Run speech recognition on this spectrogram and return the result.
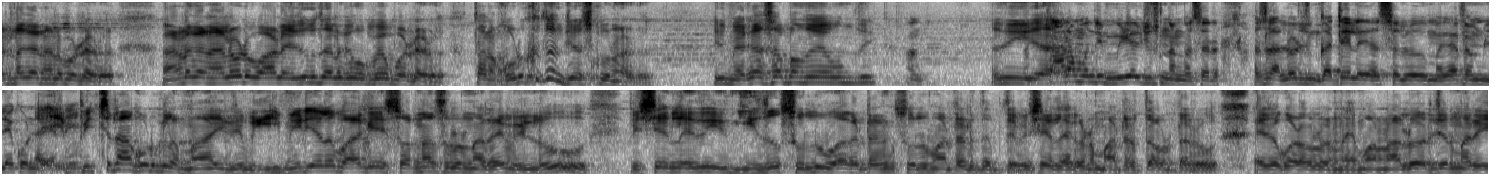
అండగా నిలబడ్డాడు. అండగా నిలబడి వాళ్ళ ఎదుగుదలకు ఉపయోగపడ్డాడు. తన కొడుకుతో చేసుకున్నాడు. ఇది మెగా సంబంధం ఏముంది. అది చాలా మంది మీడియాలు చూస్తున్నాం కదా సార్. అసలు అల్లు అర్జున్ గతే లేదు అసలు మెగా ఫ్యామిలీ లేకుంటే ఈ పిచ్చిన కొడుకులమ్మా ఇది ఈ మీడియాలో బాగా స్వర్ణాసులు ఉన్నారే వీళ్ళు. విషయం లేదు ఇది ఏదో సొల్లు వాగటానికి సొల్లు మాట్లాడి తప్పితే విషయం లేకుండా మాట్లాడుతూ ఉంటారు. ఏదో గొడవలు ఉన్నాయి. మొన్న అల్లు అర్జున్ మరి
